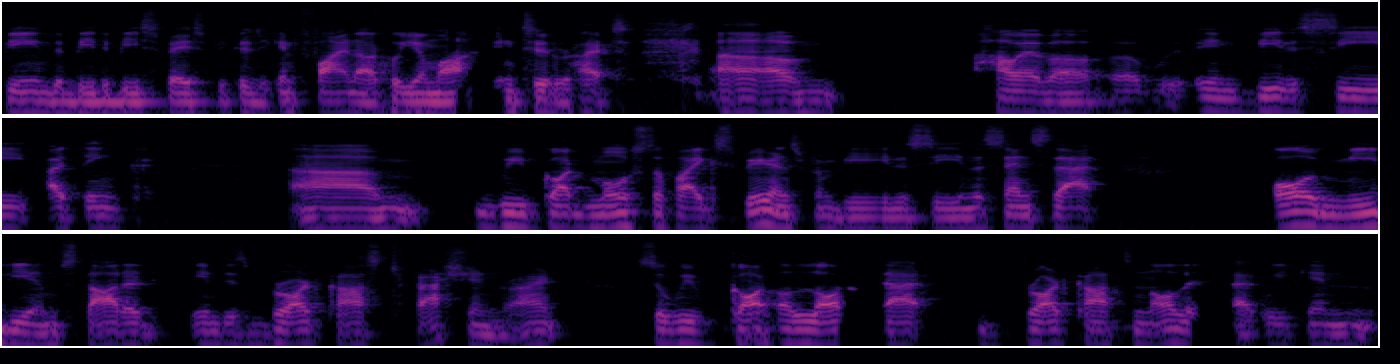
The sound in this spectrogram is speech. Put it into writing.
be in the B2B space because you can find out who you're marketing to, right? Um, however, uh, in B2C, I think um, we've got most of our experience from B2C in the sense that all mediums started in this broadcast fashion, right? So we've got a lot of that broadcast knowledge that we can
